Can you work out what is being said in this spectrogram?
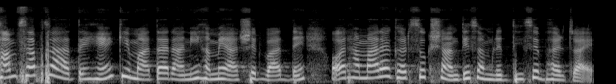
हम सब चाहते हैं कि माता रानी हमें आशीर्वाद दें और हमारा घर सुख, शांति, समृद्धि से भर जाए।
